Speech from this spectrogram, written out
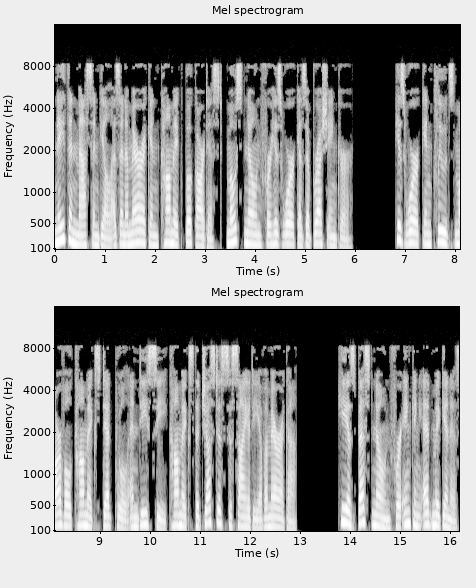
Nathan Massengill is an American comic book artist, most known for his work as a brush inker. His work includes Marvel Comics Deadpool and DC Comics The Justice Society of America. He is best known for inking Ed McGuinness,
